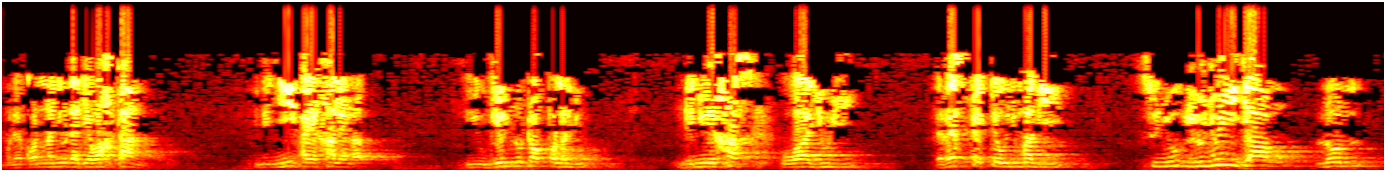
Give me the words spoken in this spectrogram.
Mu ne kon nañu daje waxtaan. Ne ñii ay xale la yu génn topp lañu. Dañuy xas waajur yi. Respecté wuñu mag yi. Suñu lu jaamu loolu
